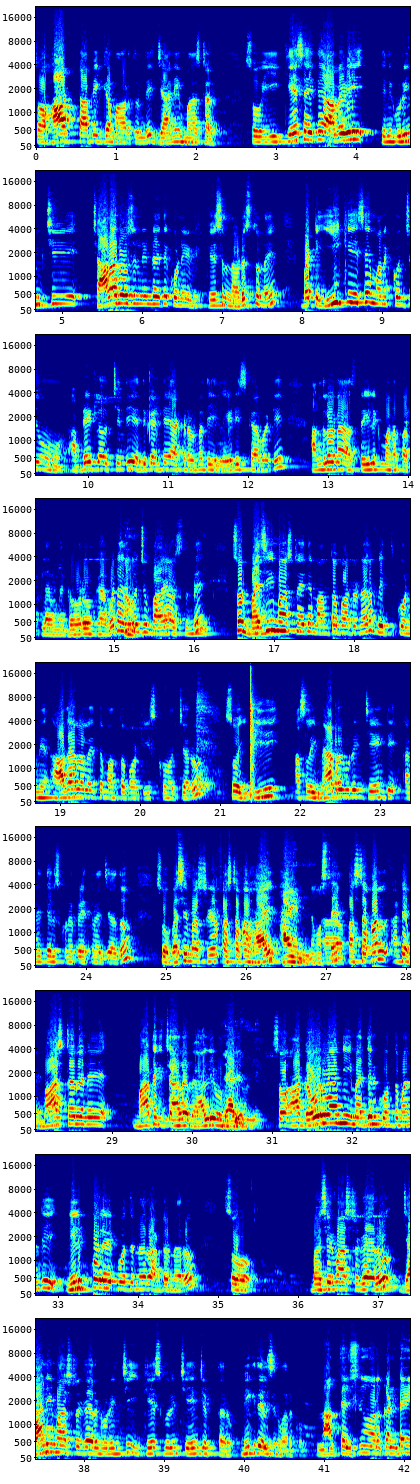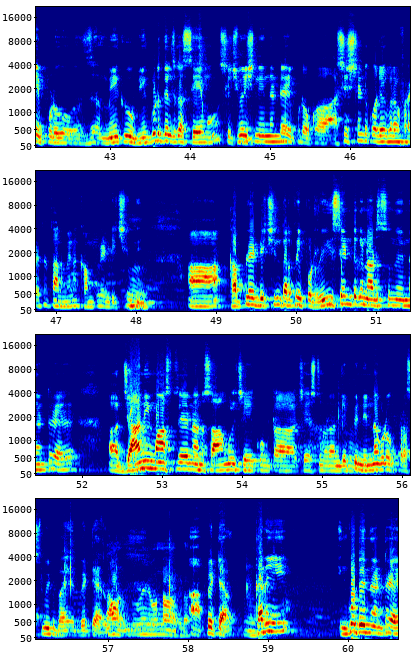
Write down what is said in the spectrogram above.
సో హాట్ టాపిక్గా మారుతుంది జానీ మాస్టర్. సో ఈ కేసు అయితే ఆల్రెడీ దీని గురించి చాలా రోజుల నుండి అయితే కొన్ని కేసులు నడుస్తున్నాయి. బట్ ఈ కేసే మనకు కొంచెం అప్డేట్లో వచ్చింది. ఎందుకంటే అక్కడ ఉన్నది లేడీస్ కాబట్టి అందులో నా స్త్రీలకు మన పట్ల ఉన్న గౌరవం కాబట్టి అది కొంచెం బాగా వస్తుంది. సో బజీ మాస్టర్ అయితే మనతో పాటు ఉన్నారు. విత్ కొన్ని ఆధారాలు అయితే మనతో పాటు తీసుకొని వచ్చారు. సో ఈ అసలు ఈ మ్యాటర్ గురించి ఏంటి అని తెలుసుకునే ప్రయత్నం చేద్దాం. So బసీ master garu first of all hi hi అండి. నమస్తే. ఫస్ట్ ఆఫ్ ఆల్ అంటే మాస్టర్ అనే మాటకి చాలా వాల్యూ ఉంది. సో ఆ గౌరవాన్ని ఈ మధ్యన కొంతమంది నిలుపుకోలేకపోతున్నారు అంటున్నారు. సో బషీర్ మాస్టర్ గారు జానీ మాస్టర్ గారి గురించి ఈ కేసు గురించి ఏం చెప్తారు? మీకు తెలిసిన వరకు. నాకు తెలిసిన వరకు అంటే ఇప్పుడు మీకు మీకు కూడా తెలుసు కదా సేమ్. సిచ్యువేషన్ ఏంటంటే ఇప్పుడు ఒక అసిస్టెంట్ కొరియోగ్రాఫర్ అయితే తన మీద కంప్లైంట్ ఇచ్చింది. కంప్లైంట్ ఇచ్చిన తర్వాత ఇప్పుడు రీసెంట్గా నడుస్తుంది ఏంటంటే జానీ మాస్టరే నన్ను సాంగులు చేయకుండా చేస్తున్నాడు అని చెప్పి నిన్న కూడా ఒక ప్రెస్ మీట్ బయ- పెట్టారు. పెట్టారు కానీ ఇంకోటి ఏంటంటే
